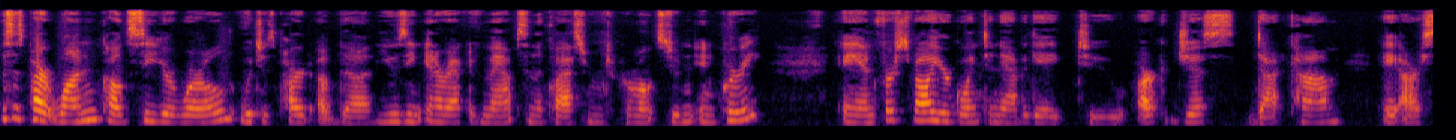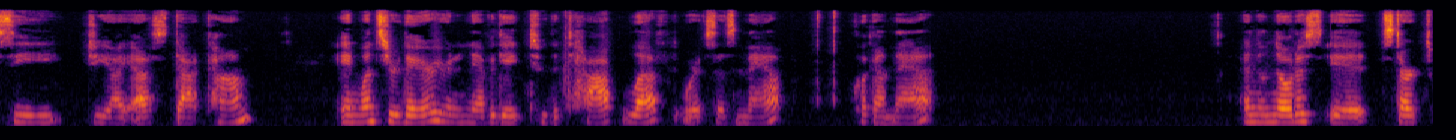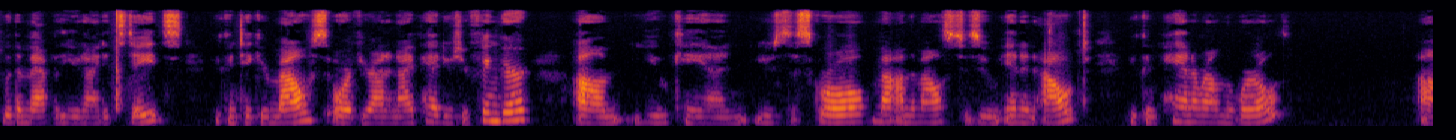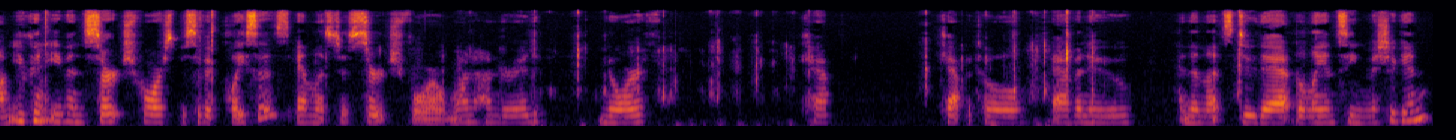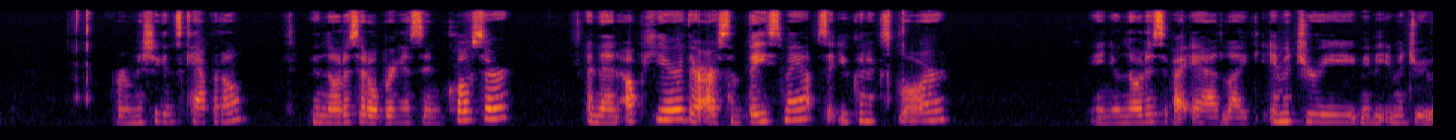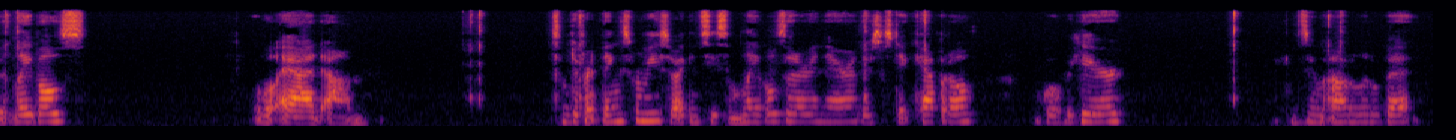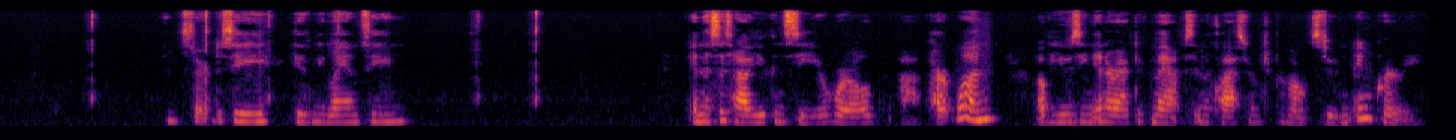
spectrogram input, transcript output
This is part one called See Your World, which is part of the Using Interactive Maps in the Classroom to Promote Student Inquiry. And first of all, you're going to navigate to arcgis.com, A-R-C-G-I-S.com. And once you're there, you're going to navigate to the top left where it says Map. Click on that. And you'll notice it starts with a map of the United States. You can take your mouse, or if you're on an iPad, use your finger. Um, you can use the scroll on the mouse to zoom in and out. You can pan around the world. Um, you can even search for specific places, and let's just search for 100 North Cap Capitol Avenue and then let's do that, the Lansing, Michigan, for Michigan's capital. You'll notice it'll bring us in closer. And then up here, there are some base maps that you can explore. And you'll notice if I add like imagery, maybe imagery with labels, it will add um, some different things for me so I can see some labels that are in there. There's the state capital. We'll go over here can zoom out a little bit and start to see, gives me Lansing. And this is how you can see your world, uh, part one of using interactive maps in the classroom to promote student inquiry.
